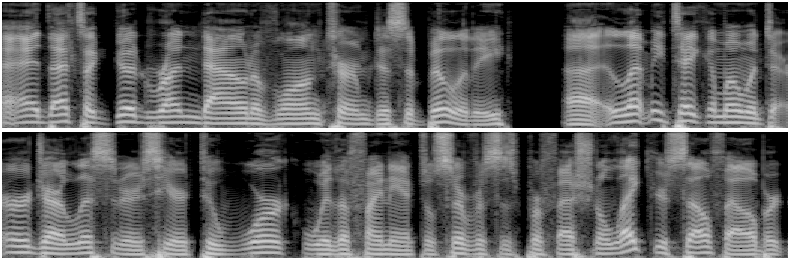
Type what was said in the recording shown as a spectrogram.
And that's a good rundown of long term disability. Uh, let me take a moment to urge our listeners here to work with a financial services professional like yourself, Albert,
